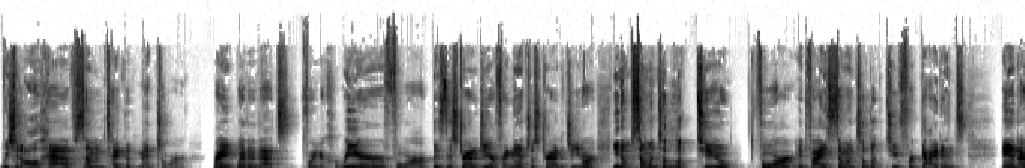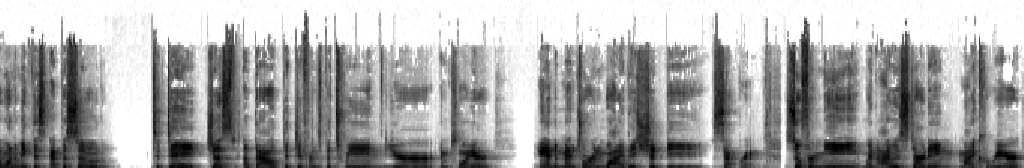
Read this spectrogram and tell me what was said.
we should all have some type of mentor, right? Whether that's for your career, for business strategy or financial strategy, or, you know, someone to look to for advice, someone to look to for guidance. And I want to make this episode today just about the difference between your employer and a mentor and why they should be separate. So for me, when I was starting my career,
